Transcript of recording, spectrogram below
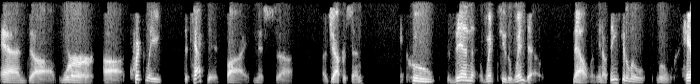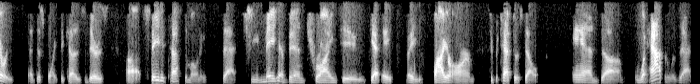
and uh, were uh, quickly detected by Miss uh, Jefferson, who then went to the window. Now, you know, things get a little little hairy at this point because there's uh, stated testimony that she may have been trying to get a a firearm to protect herself, and uh, what happened was that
